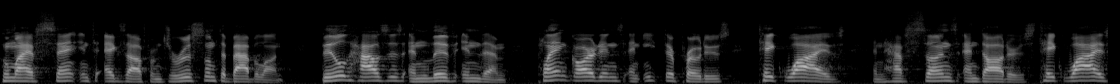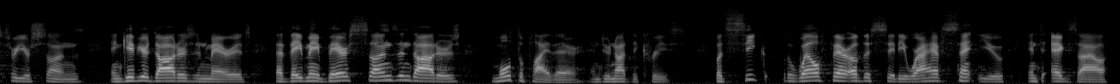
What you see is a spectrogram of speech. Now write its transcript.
whom I have sent into exile from Jerusalem to Babylon build houses and live in them, plant gardens and eat their produce, take wives and have sons and daughters. Take wives for your sons and give your daughters in marriage, that they may bear sons and daughters, multiply there and do not decrease. But seek the welfare of the city where I have sent you into exile,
